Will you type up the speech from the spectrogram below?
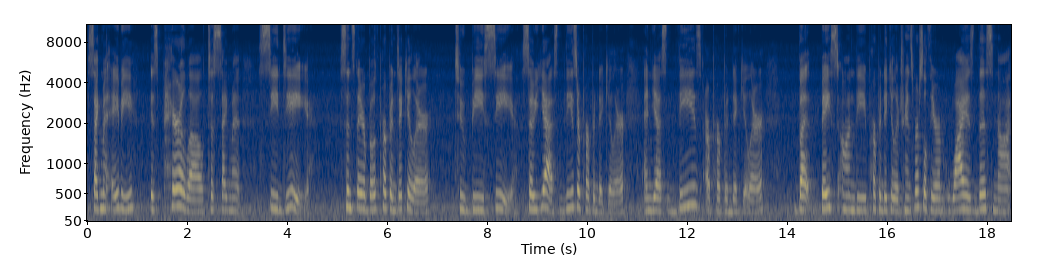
segment AB, is parallel to segment CD since they are both perpendicular to BC. So yes, these are perpendicular and yes, these are perpendicular, but based on the perpendicular transversal theorem, why is this not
